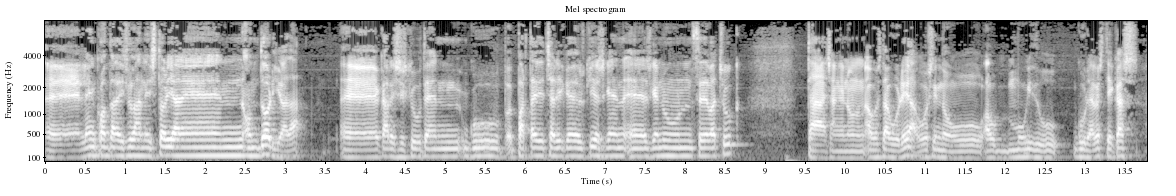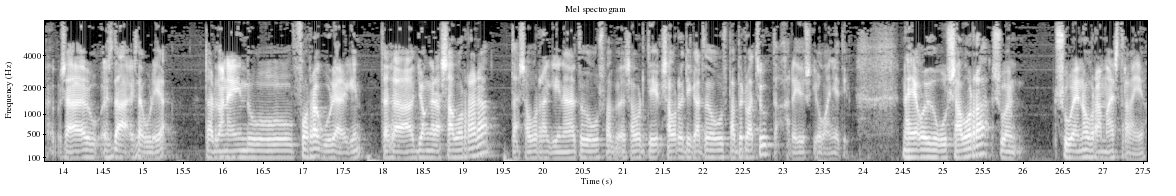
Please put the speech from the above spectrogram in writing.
eh, lehen konta dizudan historiaren ondorioa da. Eh, karri zizkiguten gu partaidetxarik euski ez, gen, ez genuen CD batzuk, eta esan genuen, hau ez da gurea, hau ezin dugu, hau mugidu gure abestiekaz, osea, ez da, ez da gurea. Eta orduan egin du forra gurearekin. Eta joan gara saborrara, eta saborrakin hartu dugu saborretik hartu dugu paper batzuk, eta jarri dizkigu gainetik. Nahiago dugu saborra, zuen, zuen obra maestra baino.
